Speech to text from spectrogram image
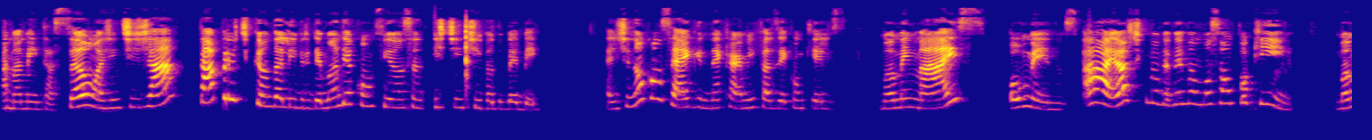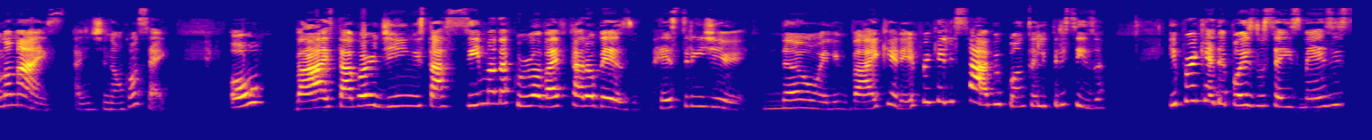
amamentação, a gente já está praticando a livre demanda e a confiança instintiva do bebê. A gente não consegue, né, Carmen, fazer com que eles mamem mais ou menos. Ah, eu acho que meu bebê mamou só um pouquinho. Mama mais. A gente não consegue. Ou vai, está gordinho, está acima da curva, vai ficar obeso. Restringir. Não, ele vai querer porque ele sabe o quanto ele precisa. E por que depois dos seis meses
